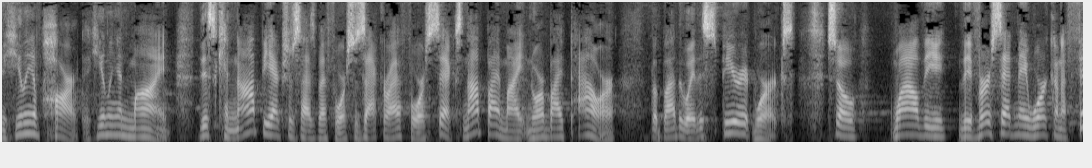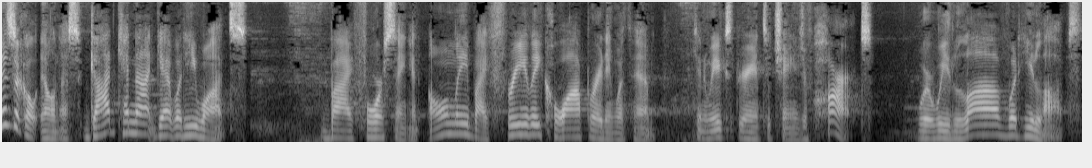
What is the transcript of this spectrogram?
a healing of heart, a healing in mind. This cannot be exercised by force. So Zechariah 4 6, not by might nor by power, but by the way the Spirit works. So while the, the verse said may work on a physical illness, God cannot get what he wants by forcing it. Only by freely cooperating with him can we experience a change of heart where we love what he loves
